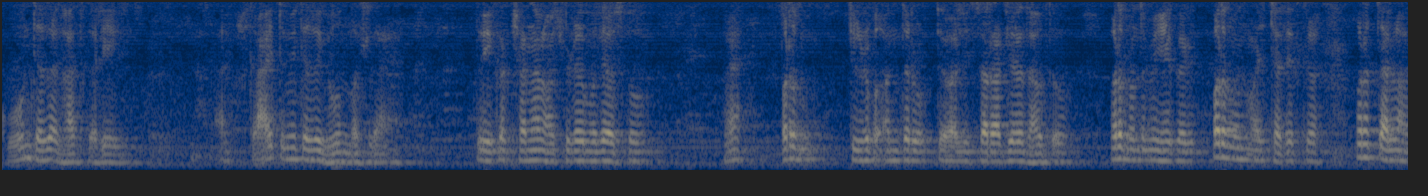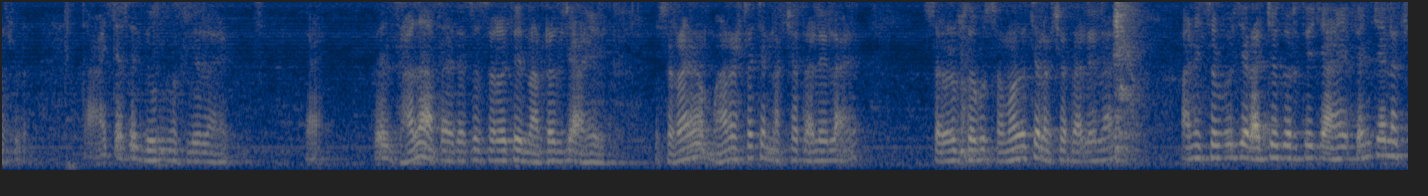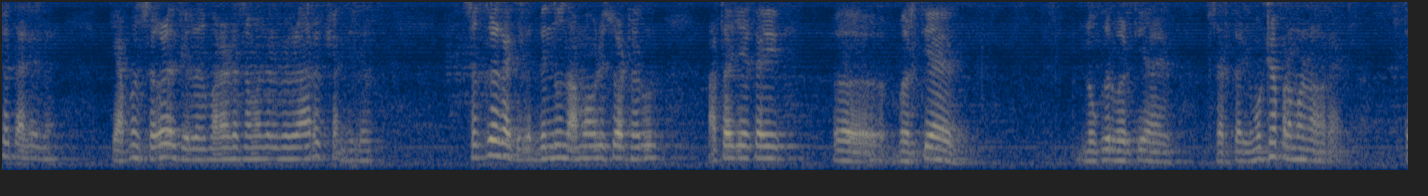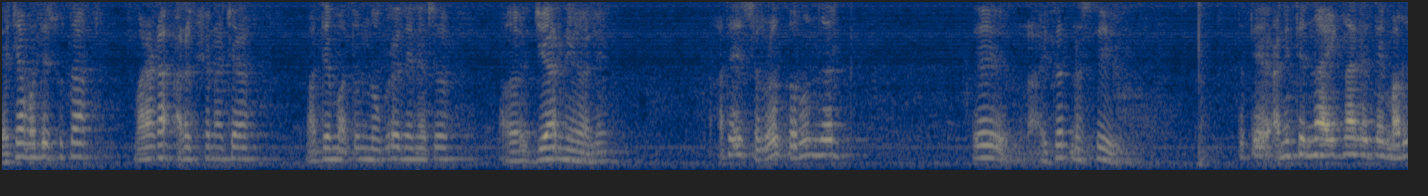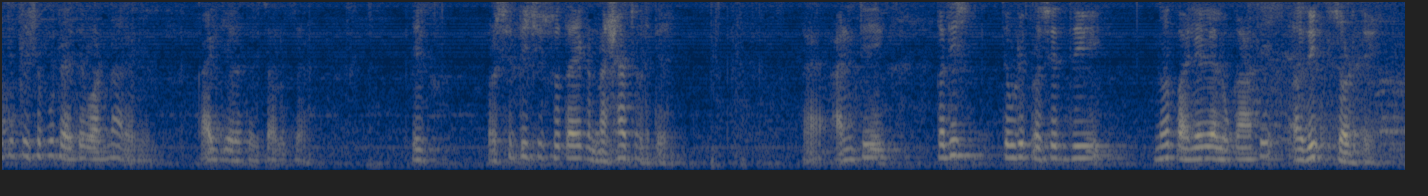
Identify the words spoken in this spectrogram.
कोण त्याचा घात करेल? आणि काय तुम्ही त्याचं घेऊन बसला तो एका क्षणाला हॉस्पिटलमध्ये असतो हां? परत तिकडं अंतर्वाली सराटीला धावतो परत म्हणतो मी हे करीत परत म्हणून माझ्या छातीत कळ परत चालला हॉस्पिटल. काय त्याचं घेऊन बसलेलं आहे? काय? ते झालं आता त्याचं सगळं ते नाटक जे आहे ते सगळ्या महाराष्ट्राच्या लक्षात आलेलं आहे सर्व सर्व समाजाच्या लक्षात आलेलं आहे आणि सर्व जे राज्यकर्ते जे आहे त्यांच्याही लक्षात आलेलं आहे. की आपण सगळं केलं मराठा समाजाला वेगळं आरक्षण दिलं सगळं काय केलं? बिंदू नामावलीसुद्धा ठरवून आता जे काही भरती आहे नोकर भरती आहे सरकारी मोठ्या प्रमाणावर आहे त्याच्यामध्ये सुद्धा मराठा आरक्षणाच्या माध्यमातून नोकऱ्या देण्याचं जी आर निघाले. आता हे सगळं करून जर ते ऐकत नसतील तर ते आणि ते न ऐकणार ते मारुतीचे शेपूट आहे ते वाढणार आहे. काय केलं तरी चालूच आहे. एक प्रसिद्धीची सुद्धा एक नशा चढते. काय आणि ती कधीच तेवढी प्रसिद्धी न पाहिलेल्या लोकांना ती अधिक चढते.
